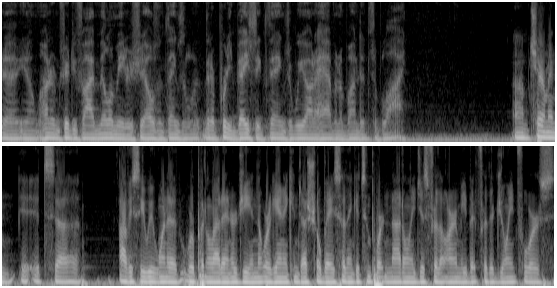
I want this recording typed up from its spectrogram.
uh, you know, 155 millimeter shells and things that are pretty basic things that we ought to have in abundant supply. Um, Chairman, it's, uh, obviously, we want to, we're putting a lot of energy in the organic industrial base. I think it's important not only just for the Army, but for the joint force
